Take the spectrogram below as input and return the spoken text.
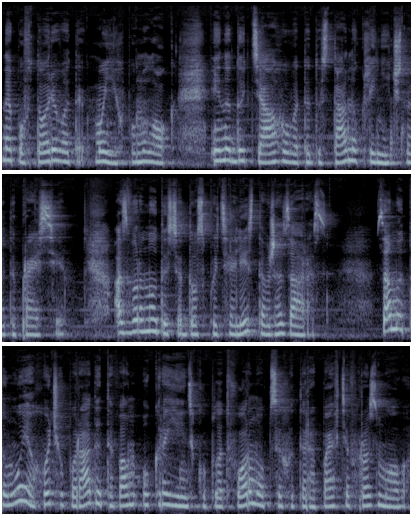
не повторювати моїх помилок і не дотягувати до стану клінічної депресії, а звернутися до спеціаліста вже зараз. Саме тому я хочу порадити вам українську платформу психотерапевтів розмова.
